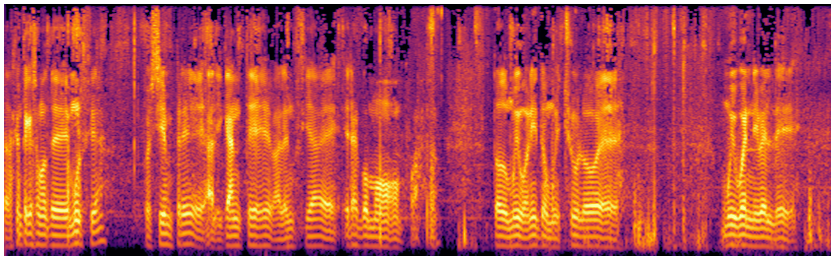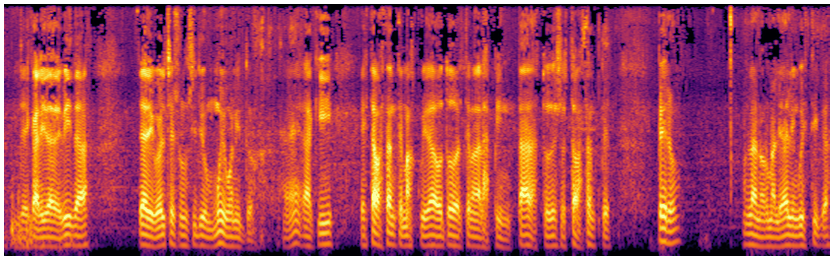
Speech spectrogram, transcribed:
Sea, la gente que somos de Murcia, pues siempre Alicante, Valencia, eh, era como todo muy bonito, muy chulo, eh, muy buen nivel de, calidad de vida. Ya digo, Elche es un sitio muy bonito. ¿eh? Aquí está bastante más cuidado todo el tema de las pintadas, todo eso está bastante... Pero la normalidad lingüística.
